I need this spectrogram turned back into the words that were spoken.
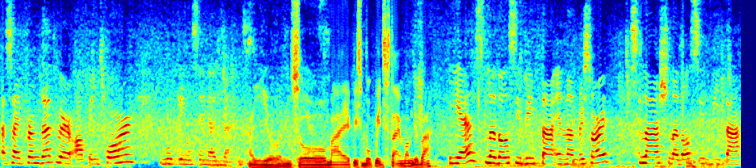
aside from that, we are open for bookings in advance. Ayun. So, may Facebook page tayo, ma'am, di ba? Yes, La Dolce Vita and Resort slash La Dolce Vita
